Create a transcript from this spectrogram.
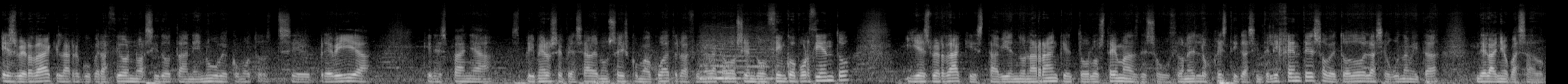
Es verdad que la recuperación no ha sido tan en nube como se preveía que en España primero se pensaba en un 6,4, al final acabó siendo un 5%, y es verdad que está habiendo un arranque en todos los temas de soluciones logísticas inteligentes, sobre todo en la segunda mitad del año pasado.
